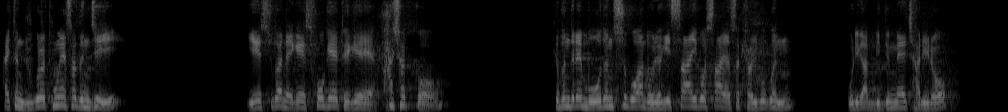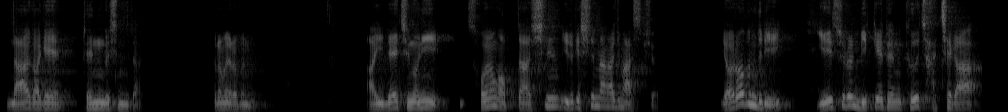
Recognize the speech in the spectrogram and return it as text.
하여튼 누구를 통해서든지 예수가 내게 소개되게 하셨고 그분들의 모든 수고와 노력이 쌓이고 쌓여서 결국은 우리가 믿음의 자리로 나아가게 된 것입니다. 그러면 여러분, 아 이 내 증언이 소용없다 실, 이렇게 실망하지 마십시오. 여러분들이 예수를 믿게 된 그 자체가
